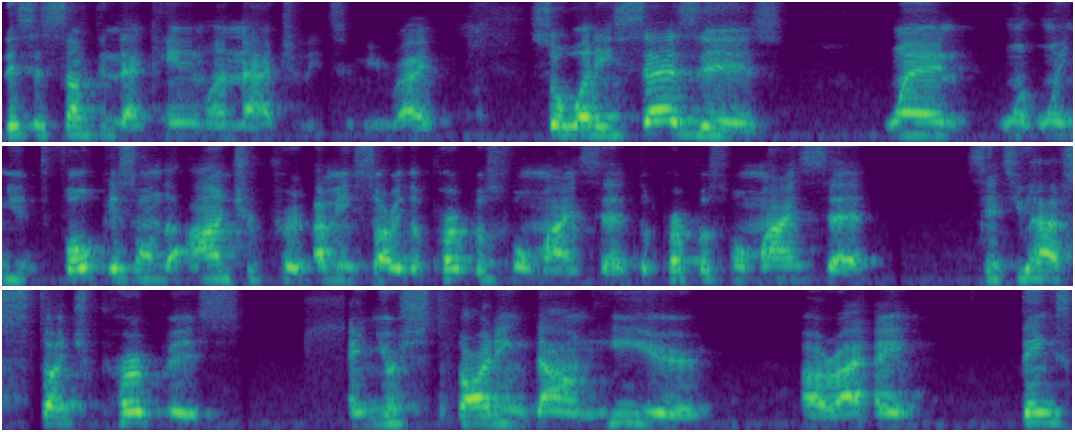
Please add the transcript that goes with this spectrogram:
This is something that came unnaturally to me, right? So what he says is when when you focus on the entrepreneur, I mean, sorry, the purposeful mindset, the purposeful mindset, since you have such purpose and you're starting down here, all right, things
